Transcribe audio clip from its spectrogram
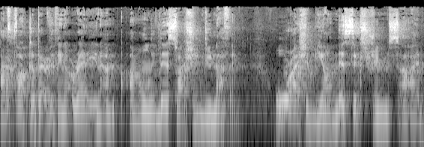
i fucked up everything already and i'm i'm only this so i should do nothing. Or i should be on this extreme side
